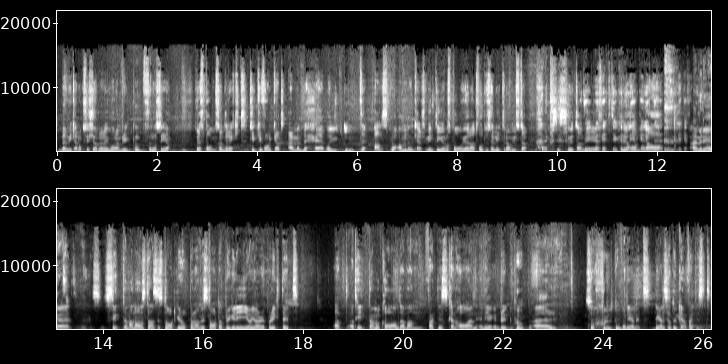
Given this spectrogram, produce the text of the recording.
men vi kan också köra det i vår bryggpub för att se responsen direkt. Tycker folk att Nej, men det här var ju inte alls bra, ja, men då kanske vi inte ger oss på att göra 2000 liter av just det. Nej, precis. Utan Det vi, är perfekt ju. Kunna vi leka håller- lite. Ja, Leka fram Nej, men det är, sitter man någonstans i startgroparna och vill starta ett bryggeri och göra det på riktigt. Att, att hitta en lokal där man faktiskt kan ha en, en egen bryggpub är så sjukt ovärderligt. Dels att du kan faktiskt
